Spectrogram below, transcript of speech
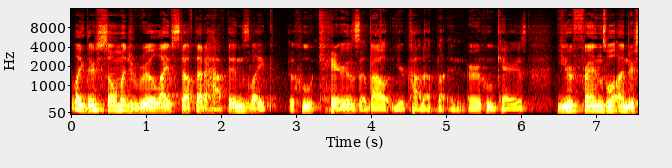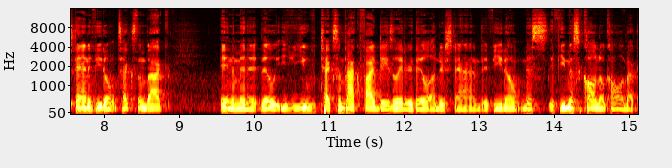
Like there's so much real life stuff that happens like who cares about your caught up button? Or who cares? Your friends will understand if you don't text them back in a minute. They'll you text them back five days later they'll understand. If you don't miss if you miss a call no call them back.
